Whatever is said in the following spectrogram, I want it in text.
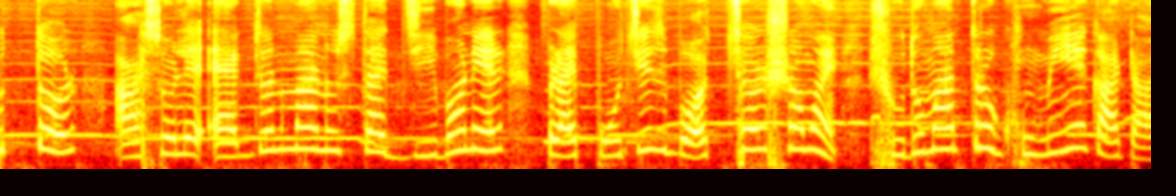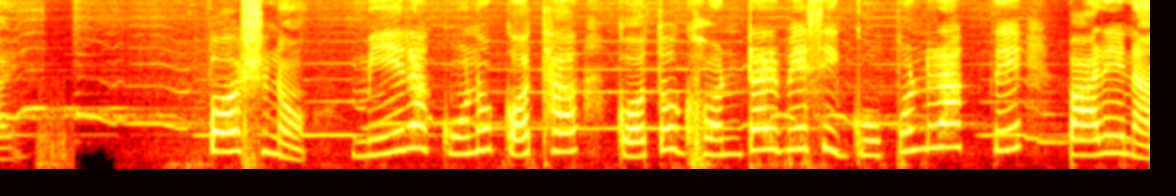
উত্তর, আসলে একজন মানুষ তার জীবনের প্রায় পঁচিশ বছর সময় শুধুমাত্র ঘুমিয়ে কাটায়। প্রশ্ন। মেয়েরা কোনো কথা কত ঘণ্টার বেশি গোপন রাখতে পারে না।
